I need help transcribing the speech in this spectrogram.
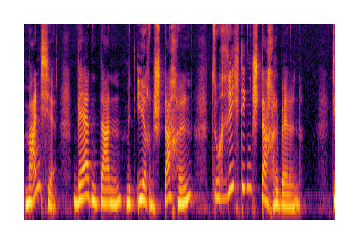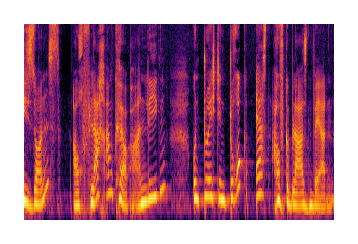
Manche werden dann mit ihren Stacheln zu richtigen Stachelbällen, die sonst auch flach am Körper anliegen und durch den Druck erst aufgeblasen werden.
